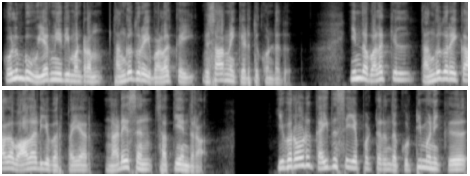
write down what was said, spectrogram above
கொழும்பு உயர்நீதிமன்றம் தங்கதுரை வழக்கை விசாரணைக்கு எடுத்துக்கொண்டது. இந்த வழக்கில் தங்குதுரைக்காக வாதாடியவர் பெயர் நடேசன் சத்யேந்திரா. இவரோடு கைது செய்யப்பட்டிருந்த குட்டிமணிக்கு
